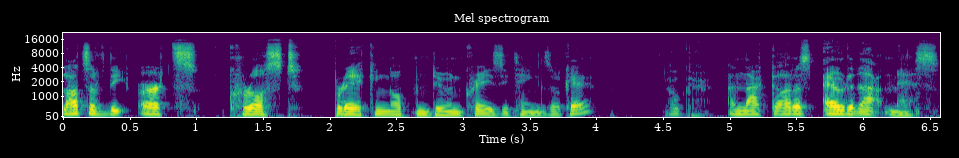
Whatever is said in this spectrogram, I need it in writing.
lots of the Earth's crust breaking up and doing crazy things, okay? Okay. And that got us out of that mess.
